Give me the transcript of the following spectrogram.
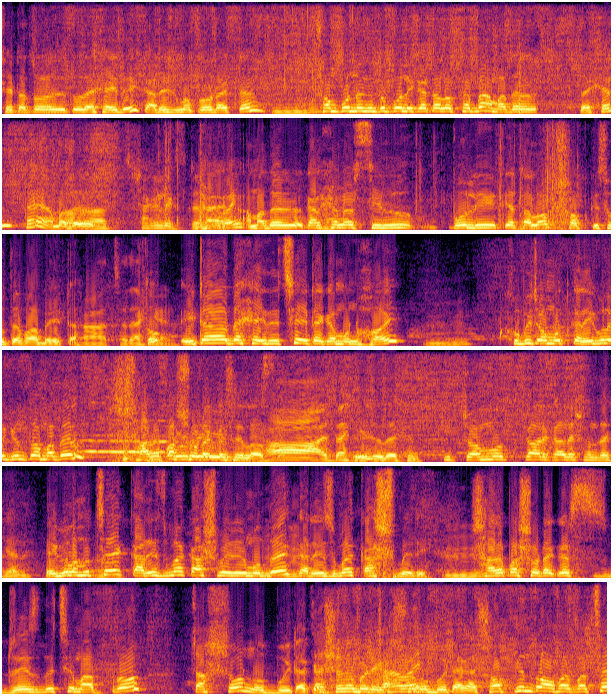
সেটা তো একটু দেখাই দিই কারিজমা প্রোডাক্টের সম্পূর্ণ কিন্তু পলি ক্যাটালগ থাকবে আমাদের দেখেন হ্যাঁ আমাদের এক্সট্রা হ্যাঁ আমাদের কারখানার সিল পলি ক্যাটালগ সবকিছুতে পাবে এটা। আচ্ছা, তো এটা দেখাই দিচ্ছে এটা কেমন হয়। খুবই চমৎকার এগুলো কিন্তু আমাদের সাড়ে পাঁচশো টাকা সেল আছে। দেখেন। কি চমৎকার কালেকশন দেখেন। এগুলো হচ্ছে কারিজমা কাশ্মীরের মধ্যে কারিজমা কাশ্মীরি। সাড়ে পাঁচশো টাকার ড্রেস দিচ্ছি মাত্র চারশো নব্বই টাকা। 490 টাকা, হ্যাঁ ভাই? নব্বই টাকা। সব কিন্তু অফার পাচ্ছে।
